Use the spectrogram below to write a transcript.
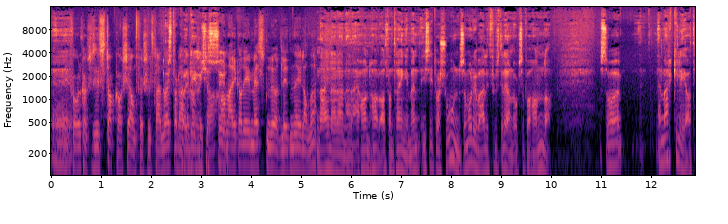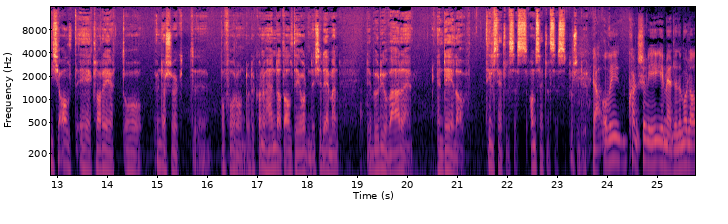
Vi får vel kanskje si stakkars i anførselstegn der, det er det det er ikke ikke, han er ikke av de mest nødlidende i landet. Nei, nei, nei, nei, han har alt han trenger, men i situasjonen så må det jo være litt frustrerende også for han, da. Så det er merkelig at ikke alt er klarert og undersøkt eh, på forhånd. Og det kan jo hende at alt er i orden, det er ikke det, men det burde jo være en del av tilsettelses, ansettelsesprosedyren. Ja, og vi, kanskje vi i mediene må la,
